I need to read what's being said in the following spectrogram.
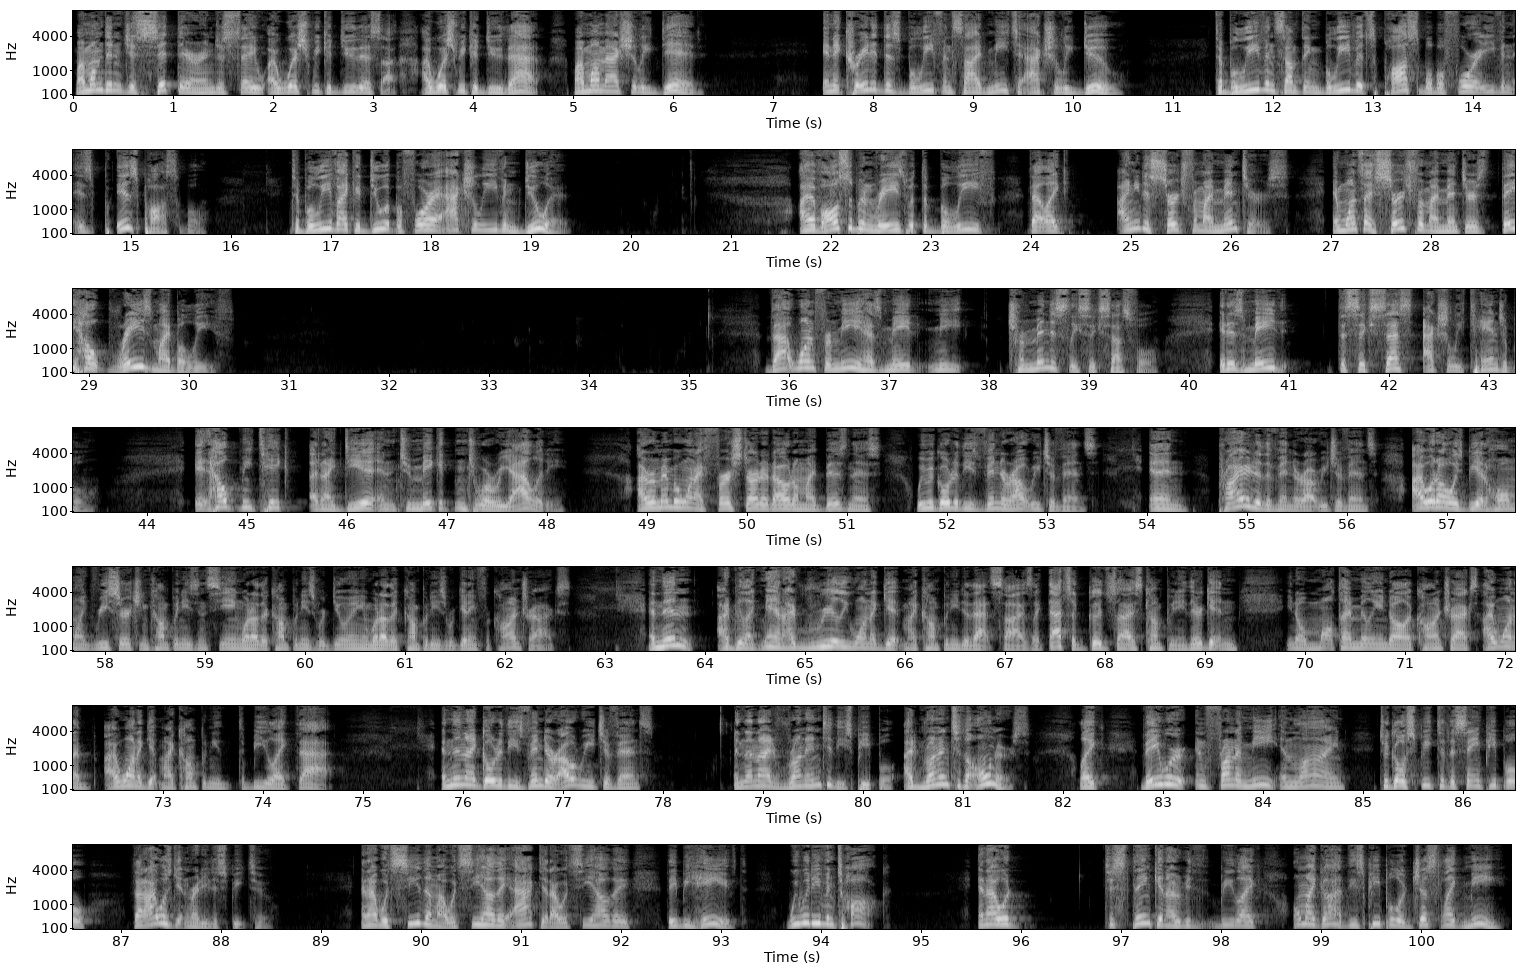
My mom didn't just sit there and just say, I wish we could do this. I, I wish we could do that. My mom actually did. And it created this belief inside me to actually do, To believe in something, believe it's possible before it even is is possible. To believe I could do it before I actually even do it. I have also been raised with the belief that like I need to search for my mentors. And once I search for my mentors, they help raise my belief. That one for me has made me tremendously successful. It has made the success actually tangible. It helped me take an idea and to make it into a reality. I remember when I first started out on my business, we would go to these vendor outreach events. And prior to the vendor outreach events, I would always be at home, like researching companies and seeing what other companies were doing and what other companies were getting for contracts. And then I'd be like, man, I really want to get my company to that size. Like that's a good size company. They're getting, you know, multi-million dollar contracts. I want to, I want to get my company to be like that. And then I'd go to these vendor outreach events and then I'd run into these people. I'd run into the owners. Like they were in front of me in line to go speak to the same people that I was getting ready to speak to. And I would see them. I would see how they acted. I would see how they, they behaved. We would even talk. And I would just think and I would be like, oh my God, these people are just like me.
